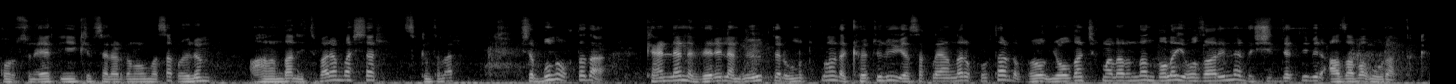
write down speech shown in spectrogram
korusun eğer iyi kimselerden olmasak ölüm anından itibaren başlar sıkıntılar. İşte bu noktada kendilerine verilen öğütleri unuttuklarında kötülüğü yasaklayanları kurtardık. Yoldan çıkmalarından dolayı o zalimler de şiddetli bir azaba uğrattık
